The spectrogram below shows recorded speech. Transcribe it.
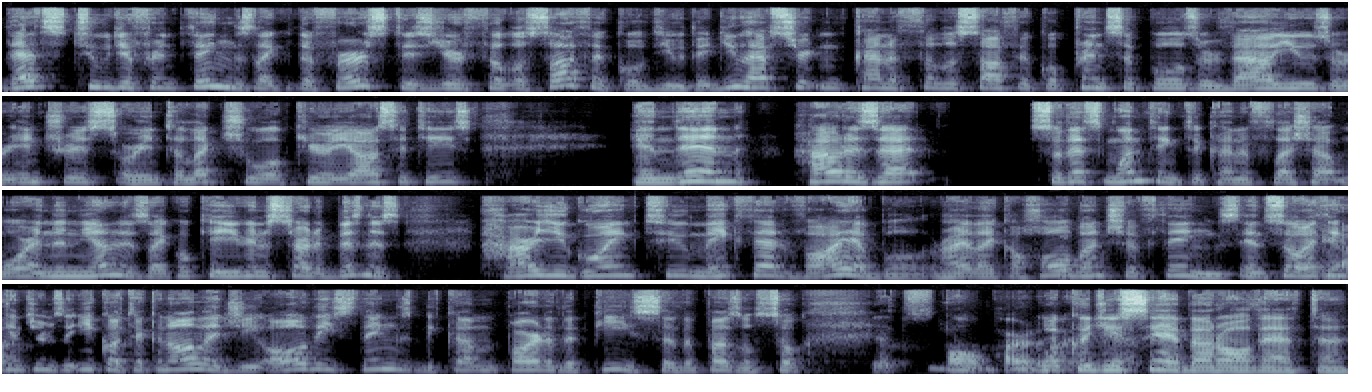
that's two different things. Like the first is your philosophical view that you have certain kind of philosophical principles or values or interests or intellectual curiosities and then how does that, so that's one thing to kind of flesh out more. And then the other is like, okay, you're going to start a business. How are you going to make that viable, right? Like a whole bunch of things. And so I think Yeah. in terms of eco-technology, all these things become part of the piece of the puzzle. So It's all part of what it, could you yeah. say about all that? Uh,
